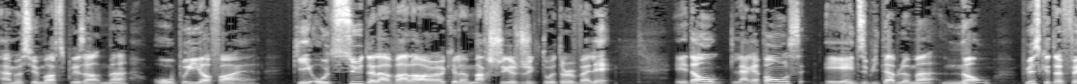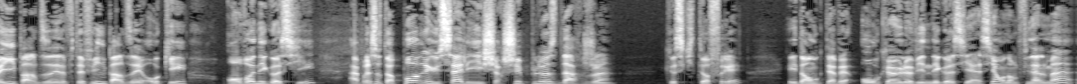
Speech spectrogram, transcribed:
à M. Musk présentement au prix offert? Qui est au-dessus de la valeur que le marché a jugé que Twitter valait. Et donc, la réponse est indubitablement non, puisque tu as, fini par dire, OK, on va négocier. Après ça, tu n'as pas réussi à aller chercher plus d'argent que ce qu'il t'offrait. Et donc, tu n'avais aucun levier de négociation. Donc, finalement,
